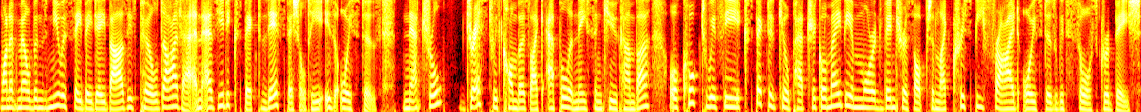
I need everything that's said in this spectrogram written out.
One of Melbourne's newest CBD bars is Pearl Diver, and as you'd expect, their specialty is oysters. Natural, dressed with combos like apple, anise, and cucumber, or cooked with the expected Kilpatrick, or maybe a more adventurous option like crispy fried oysters with sauce gribiche.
